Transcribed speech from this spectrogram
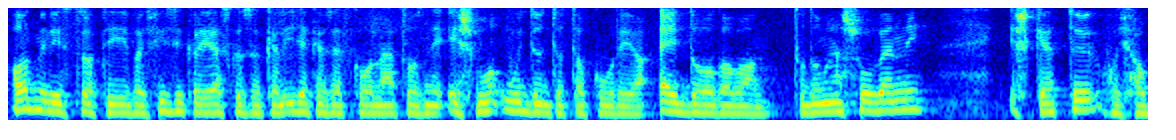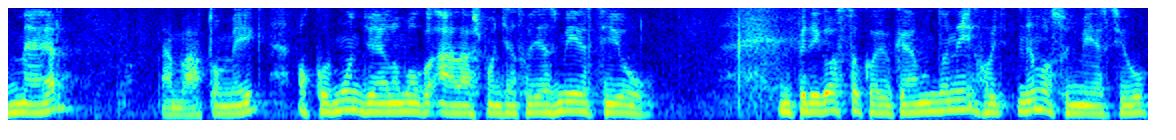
administratív vagy fizikai eszközökkel igyekezett korlátozni, és ma úgy döntött a kúria, egy dolga van tudomásul venni, és kettő, hogyha mer, nem látom még, akkor mondja el a maga álláspontját, hogy ez miért jó. Mi pedig azt akarjuk elmondani, hogy nem az, hogy miért jó,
